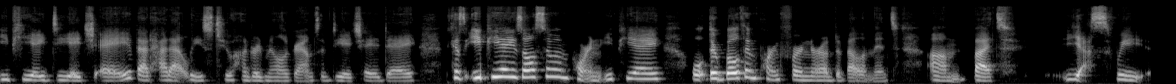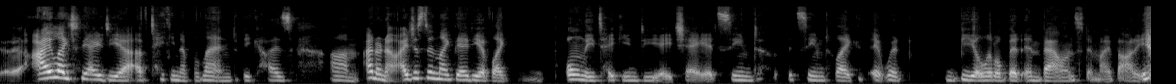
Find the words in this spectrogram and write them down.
EPA DHA that had at least 200 milligrams of DHA a day because EPA is also important. EPA, well, they're both important for neurodevelopment, um, but yes, we. I liked the idea of taking a blend because um, I don't know. I just didn't like the idea of like only taking DHA. It seemed it seemed like it would be a little bit imbalanced in my body.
